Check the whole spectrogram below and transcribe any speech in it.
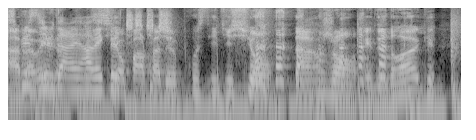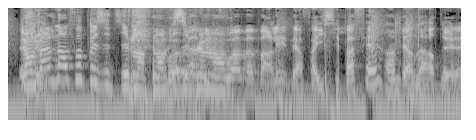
Ah bah exclusive oui, derrière avec si le on parle pas de prostitution, d'argent et de drogue. On je- parle d'infos positives maintenant, visiblement. De quoi va parler Mais Enfin, il sait pas faire, hein, Bernard. de-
